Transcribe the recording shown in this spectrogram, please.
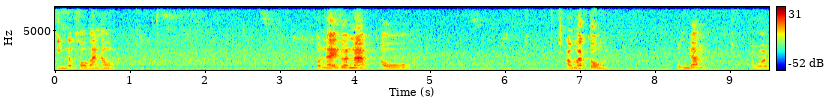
กินกับข้าวบ้านเฮาคนไทยส่วนมาก เอา เอามาต้มต้มยำเอากฏ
